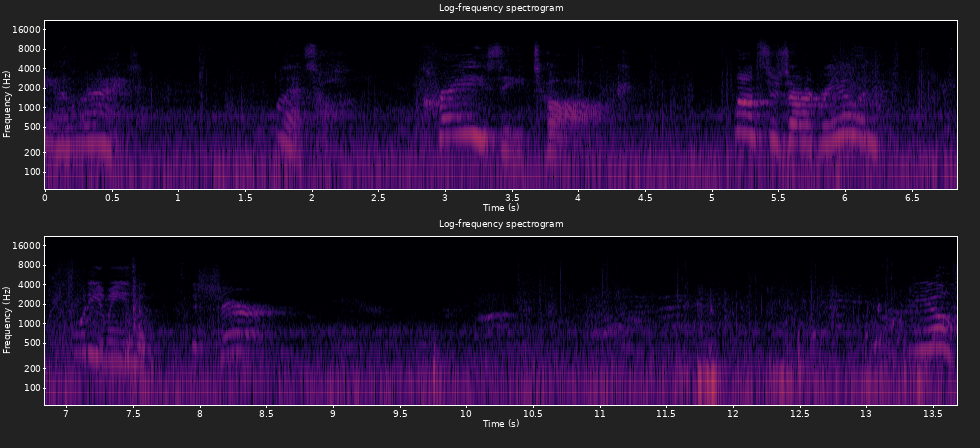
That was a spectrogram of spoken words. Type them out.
Yeah, right. Well, that's all crazy talk. Monsters aren't real, and what do you mean the, the sheriff? Real?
